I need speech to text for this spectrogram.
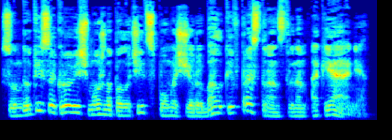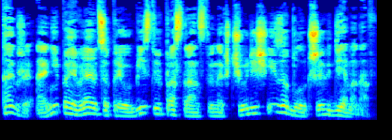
Сундуки сокровищ можно получить с помощью рыбалки в пространственном океане. Также они появляются при убийстве пространственных чудищ и заблудших демонов.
